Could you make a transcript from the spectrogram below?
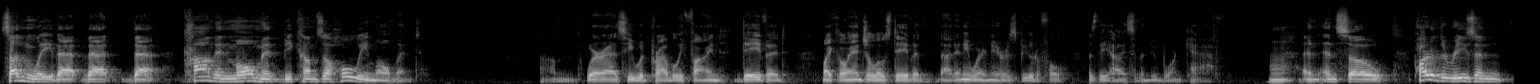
suddenly that, that, that common moment becomes a holy moment. Um, whereas he would probably find David, Michelangelo's David, not anywhere near as beautiful as the eyes of a newborn calf. Mm. And, and so part of the reason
